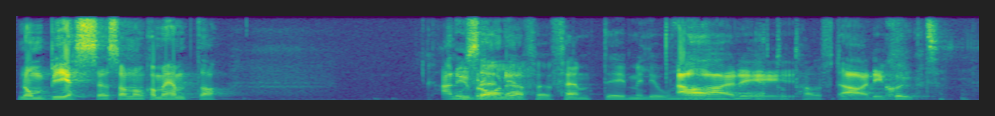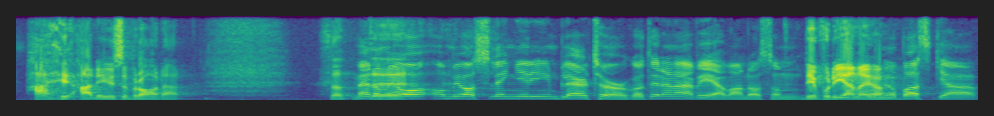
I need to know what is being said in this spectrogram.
någon bjässe som de kommer hämta. Han är ju bra där. för 50 miljoner ja, det är, ett och ett halvt år. Ja, det är sjukt. Han, han är ju så bra där. Att, Men om eh, jag, om jag slänger in Blair Turgott i den här vevan då? Som, det får du gärna göra. Om jag, bara ska,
